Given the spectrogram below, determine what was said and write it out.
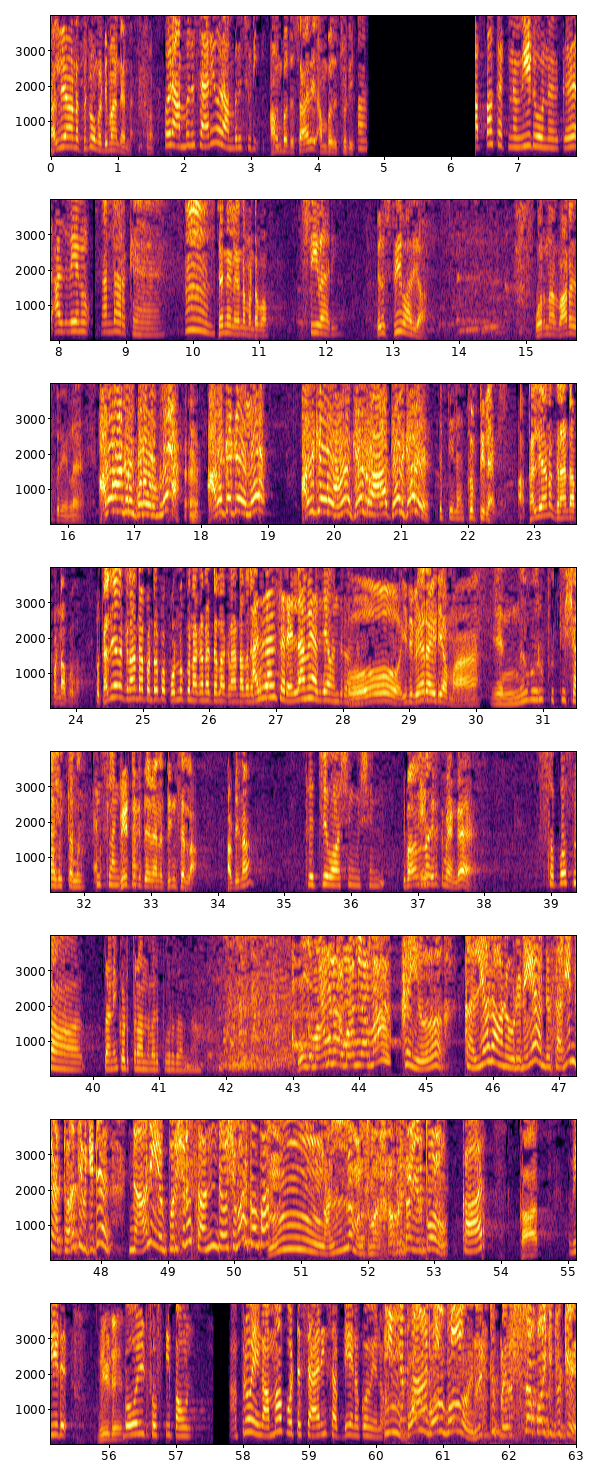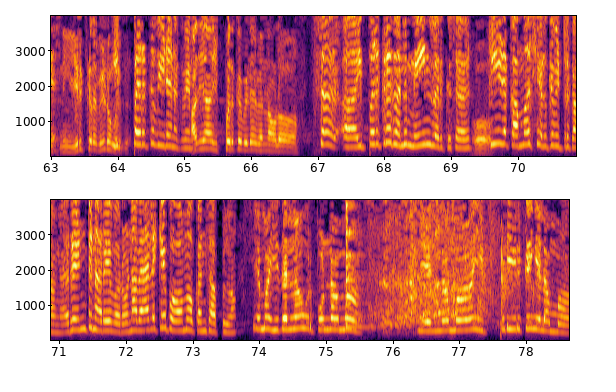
கல்யாணத்துக்கு உங்க டிமாண்ட் என்ன? ஒரு ஐம்பது saree ஒரு ஐம்பது சுடி. ஐம்பது சாரி ஐம்பது சுடி. அப்பா கட்டின வீடு ஒண்ணு இருக்கு அது வேணும். நல்லா இருக்க. சென்னையில என்ன மண்டபம்? ஸ்ரீவாரி. இது ஸ்ரீவாரியா? ஒரு நாள் வாடகை தெரியும்ல? அதை வாங்குறதுக்கு பணம் வரும்ல? அதை கேட்க இல்ல. அதுக்கு கேளுடா கேளு கேளு. பிப்டி லேக்ஸ் பிப்டி லேக்ஸ் கல்யாணம் கிராண்டா பண்ணா போதும். இப்ப கல்யாணம் கிராண்டா பண்றப்ப பொண்ணுக்கு நகை நட்டு எல்லாம் கிராண்டா தானே? அதுதான் சார் எல்லாமே அதுலயே வந்துரும் ஓ இது வேற ஐடியாமா என்ன ஒரு புத்திசாலித்தனம். வீட்டுக்கு தேவையான திங்ஸ் எல்லாம். அப்படின்னா? ஃப்ரிட்ஜ் வாஷிங் மிஷின் இப்ப அதெல்லாம் இருக்குமே எங்க சப்போஸ் நான் தனி கொடுத்துரும் அந்த மாதிரி போறதா இருந்தா? உங்க மாமனார் மாமியார்லாம்? ஐயோ கல்யாணம் ஆன உடனே அந்த சனியன்களை துரத்தி விட்டுட்டு நானும் என் புருஷனும் சந்தோஷமா இருக்கோம்பா ம், நல்ல மனசுமா. அப்படித்தான் இருக்கணும். Car car? வீடு. வீடு. கோல்டு 50 பவுண்ட் அப்புறம் எங்க அம்மா போட்ட சாரீஸ் அப்படியே எனக்கும் வேணும். ம், போதும் போதும் போதும். லிஸ்ட் பெருசா போய்கிட்டு இருக்கு. நீங்க இருக்கிற வீடு உங்களுக்கு. இப்ப இருக்க வீடு எனக்கு வேணும். அது ஏன் இப்ப இருக்க வீடே வேணும் அவ்வளோ? சார் இப்ப இருக்கிறது வந்து மெயின்ல இருக்கு சார் கீழே கமர்ஷியலுக்கு விட்டுருக்காங்க. ரெண்ட் நிறைய வரும். நான் வேலைக்கே போகாம உட்காந்து சாப்பிடலாம். ஏமா இதெல்லாம் ஒரு பொண்ணாம்மா. என்னம்மா இப்படி இருக்கீங்களம்மா?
